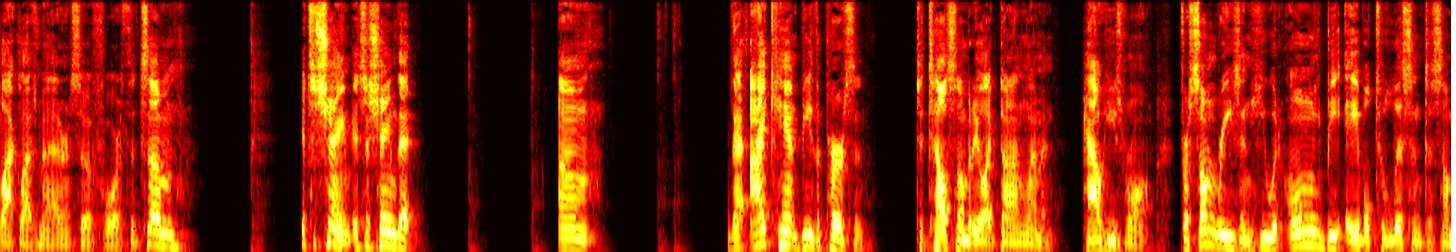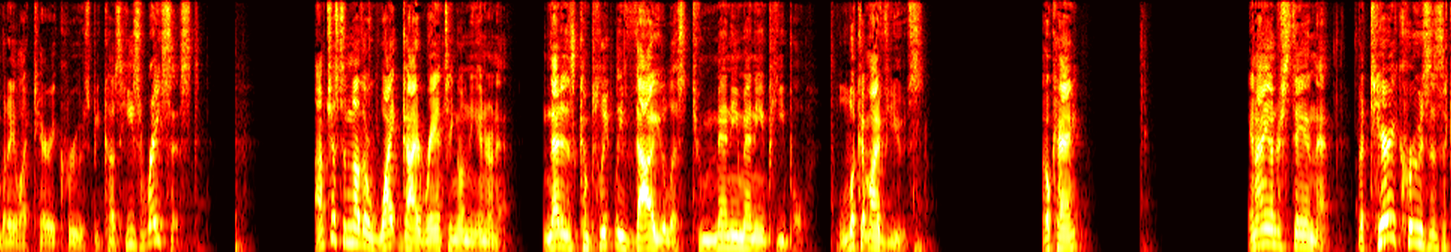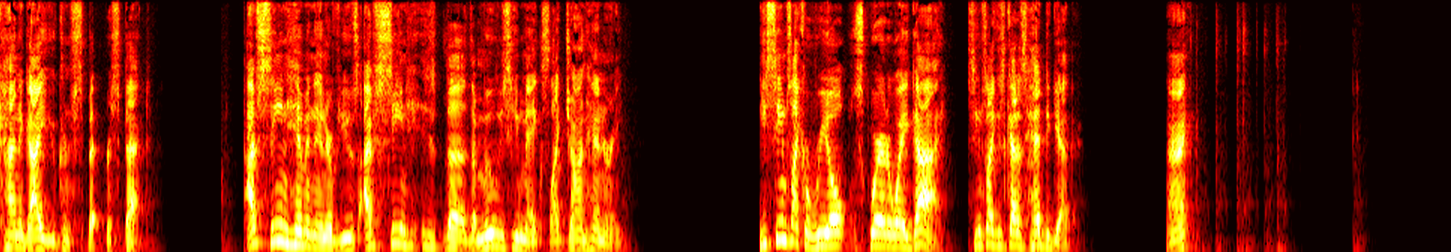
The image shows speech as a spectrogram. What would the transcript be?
Black Lives Matter and so forth. It's um, it's a shame. It's a shame that um that I can't be the person to tell somebody like Don Lemon how he's wrong for some reason, he would only be able to listen to somebody like Terry Crews because he's racist. I'm just another white guy ranting on the internet, and that is completely valueless to many, many people. Look at my views. Okay? And I understand that. But Terry Crews is the kind of guy you can respect. I've seen him in interviews, I've seen his, the, the movies he makes, like John Henry. He seems like a real squared away guy. Seems like he's got his head together. All right?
